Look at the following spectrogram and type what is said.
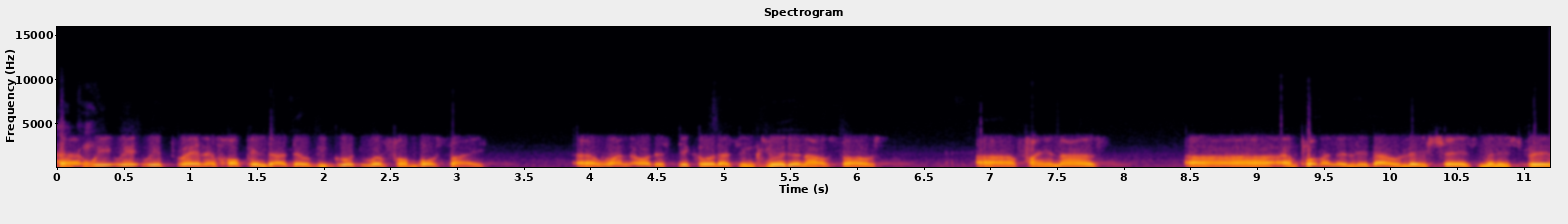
Uh, we, we, we're praying and hoping that there will be goodwill from both sides. Uh, one, all the stakeholders, including ourselves, uh, finance, uh, employment and labor relations ministry,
